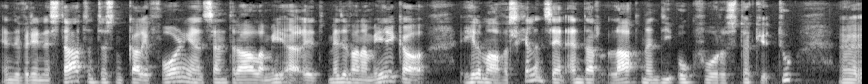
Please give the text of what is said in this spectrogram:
in de Verenigde Staten tussen Californië en Centraal-Amerika, het midden van Amerika, helemaal verschillend zijn. En daar laat men die ook voor een stukje toe. Uh,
